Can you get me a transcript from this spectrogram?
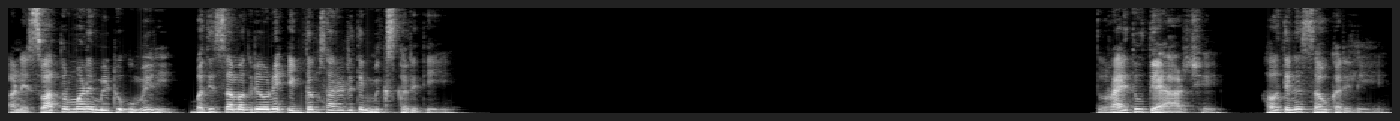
અને સ્વાદ પ્રમાણે મીઠું ઉમેરી બધી જ સામગ્રીઓને એકદમ સારી રીતે મિક્સ કરી દઈએ. તો રાયતું તૈયાર છે. હવે તેને સર્વ કરી લઈએ.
